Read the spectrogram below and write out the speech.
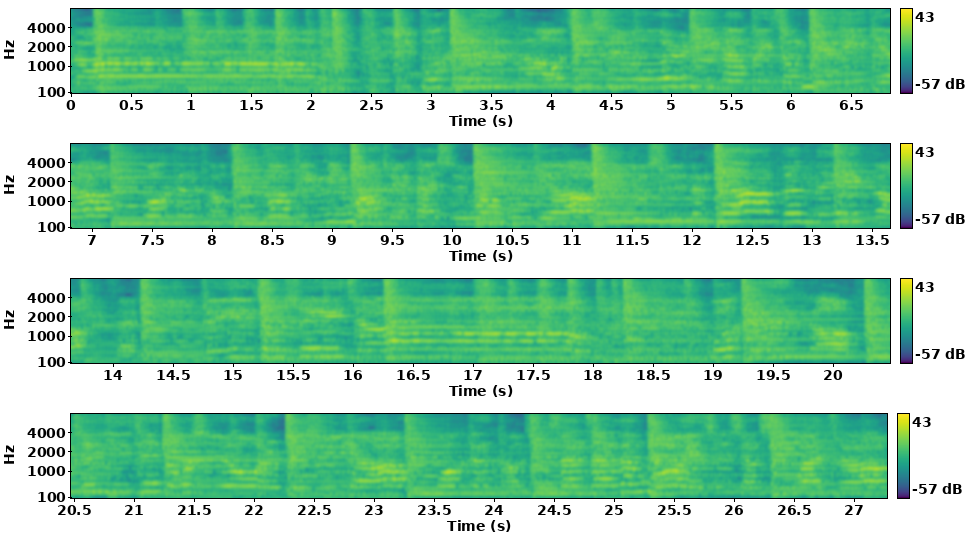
好。丢失的那份美好，在疲惫中睡着。我很好，反正一直都是偶尔被需要。我很好，就算再冷，我也只想新外套。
